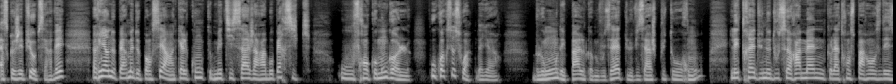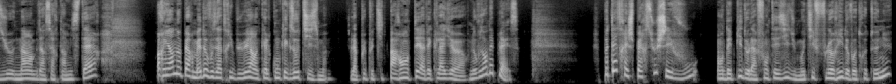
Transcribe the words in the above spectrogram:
À ce que j'ai pu observer, rien ne permet de penser à un quelconque métissage arabo-persique ou franco-mongole, ou quoi que ce soit d'ailleurs. Blonde et pâle comme vous êtes, le visage plutôt rond, les traits d'une douceur amène que la transparence des yeux nimbe d'un certain mystère, rien ne permet de vous attribuer un quelconque exotisme, la plus petite parenté avec l'ailleurs, ne vous en déplaise. Peut-être ai-je perçu chez vous, en dépit de la fantaisie du motif fleuri de votre tenue,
